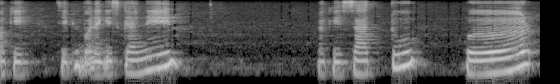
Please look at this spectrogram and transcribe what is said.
Okey cikgu buat lagi sekali okey 1 per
